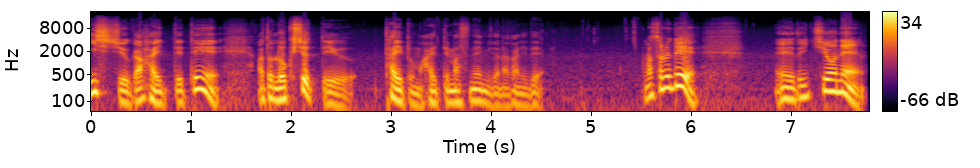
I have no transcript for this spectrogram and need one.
1種が入っててあと6種っていうタイプも入ってますねみたいな感じで、まあ、それで、えー、と一応ね、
